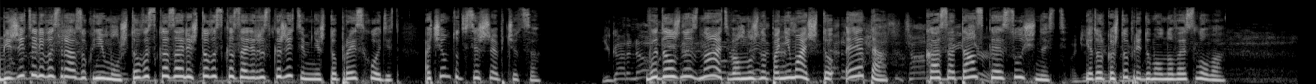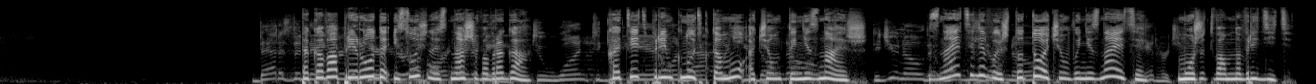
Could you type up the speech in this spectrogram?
Бежите ли вы сразу к нему? Что вы сказали? Что вы сказали? Расскажите мне, что происходит. О чем тут все шепчутся? Вы должны знать, вам нужно понимать, что это хасатанская сущность. Я только что придумал новое слово. Такова природа и сущность нашего врага. Хотеть примкнуть к тому, о чем ты не знаешь. Знаете ли вы, что то, о чем вы не знаете, может вам навредить?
